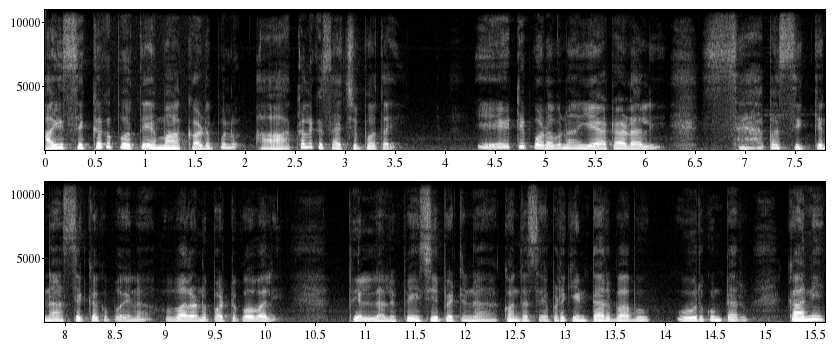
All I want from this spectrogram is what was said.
అవి సిక్కకపోతే మా కడుపులు ఆకలికి చచ్చిపోతాయి. ఏటి పొడవునా ఏటాడాలి? చేప సిక్కినా సిక్కకపోయినా వలను పట్టుకోవాలి. పిల్లలు పేచీ పెట్టినా కొంతసేపటికి వింటారు బాబు ఊరుకుంటారు. కానీ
